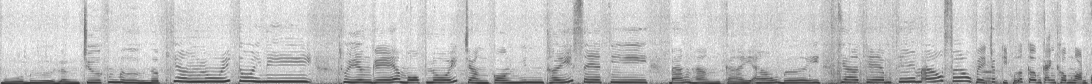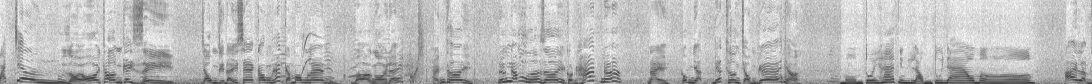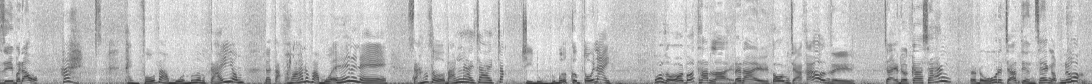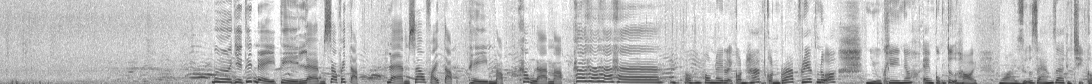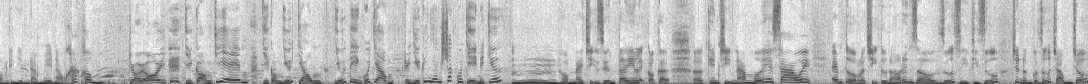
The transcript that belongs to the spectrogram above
Mùa mưa lần trước mưa ngập chân núi tôi đi. Thuyền ghé một lối, chẳng còn nhìn thấy xe chi. Bán hàng cài áo bơi, Và thèm thêm áo phao về cho kịp bữa cơm canh thơm ngon quá chừng. Rồi ôi, thơm cái gì? Chồng thì đẩy xe cong hết cả mông lên. Vợ ngồi đấy thảnh thơi, đứng ngắm mưa rơi còn hát nữa. Này, công nhận biết thương chồng ghê ấy nhở Mồm tôi hát nhưng lòng tôi đau mà. Ai làm gì mà đau? Ai, Thành phố vào mùa mưa một cái không? Là tạp hóa nó vào mùa ế đây nè. Sáng giờ bán lai dai chắc chỉ đủ nó bữa cơm tối này Ôi rồi ôi bớt than lại. Đây này tôi cũng chả khá hơn gì. Chạy được ca sáng Đủ để trả tiền xe ngập nước. Mưa như thế này thì làm sao phải tập? Làm sao phải tập thì mập không là mập. Ha ha ha ha. Hôm nay lại còn hát còn rap riết nữa. Nhiều khi nhá em cũng tự hỏi Ngoài giữ dáng ra thì chị còn cái niềm đam mê nào khác không? Trời ơi Chị còn chứ em Chị còn giữ chồng Giữ tiền của chồng Rồi giữ cái nhan sắc của chị nữa chứ. Ừm, Hôm nay chị Duyên Tây lại có cả ờ, kim chỉ nam mới hay sao ấy. Em tưởng là chị từ đó đến giờ giữ gì thì giữ Chứ đừng có giữ chồng chứ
